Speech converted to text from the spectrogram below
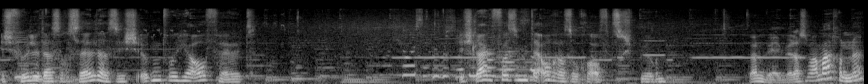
Ich fühle, dass auch Zelda sich irgendwo hier aufhält. Ich schlage vor, sie mit der Aurasuche aufzuspüren. Dann werden wir das mal machen, ne?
